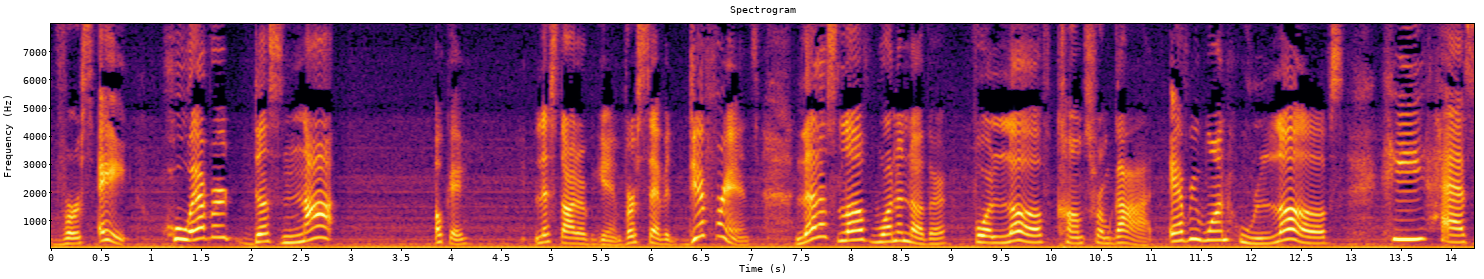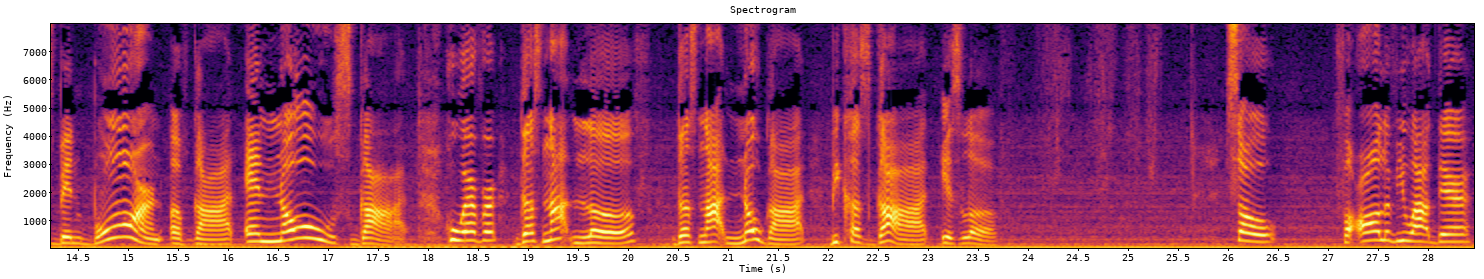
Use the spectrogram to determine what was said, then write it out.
verse 8 Whoever does not, okay, let's start up again. Verse 7 Dear friends, let us love one another for love comes from God. Everyone who loves, he has been born of God and knows God. Whoever does not love does not know God because God is love. So, for all of you out there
